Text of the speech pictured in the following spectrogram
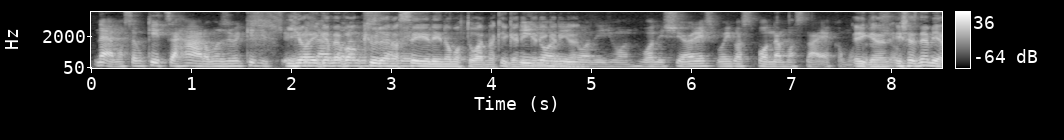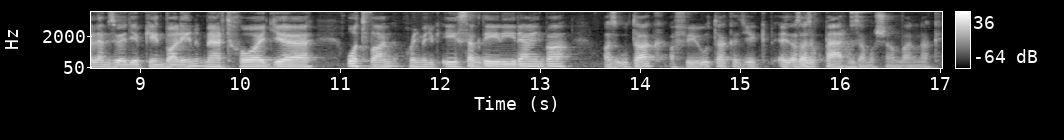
Nem, azt hiszem kétszer-három, az egy kicsit... Ja, igen, mert van külön a szélén a motornak, igen, így igen, van, igen, így igen. van, így van. Van is ilyen rész, mondjuk azt pont nem használják a motorosok. Igen, és ez nem jellemző egyébként Balin, mert hogy ott van, hogy mondjuk észak-déli irányba az utak, a főutak, az, azok párhuzamosan vannak.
